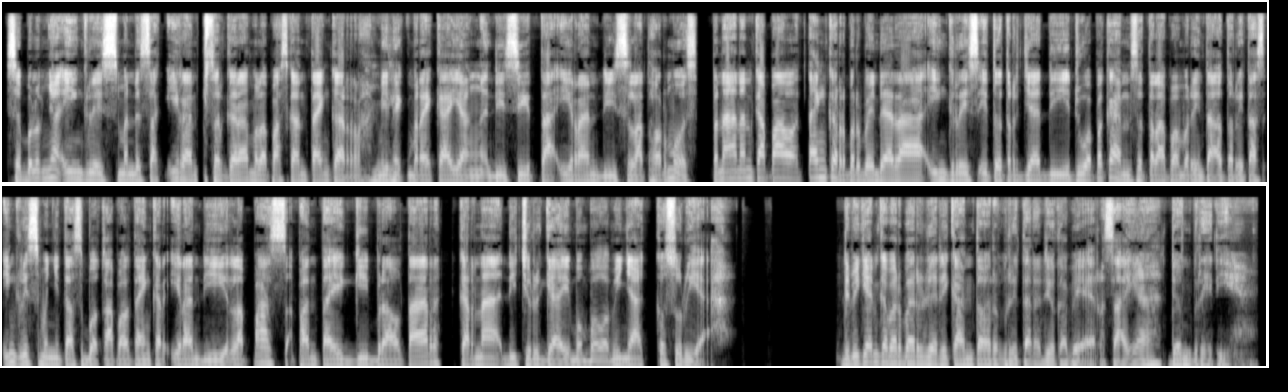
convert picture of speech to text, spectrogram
Sebelumnya Inggris mendesak Iran segera melepaskan tanker milik mereka yang disita Iran di Selat Hormuz. Penahanan kapal tanker berbendera Inggris itu terjadi dua pekan setelah pemerintah otoritas Inggris menyita sebuah kapal tanker Iran di lepas pantai Gibraltar karena dicurigai membawa minyak ke Suriah. Demikian kabar baru dari kantor Berita Radio KBR. Saya Don Brady.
